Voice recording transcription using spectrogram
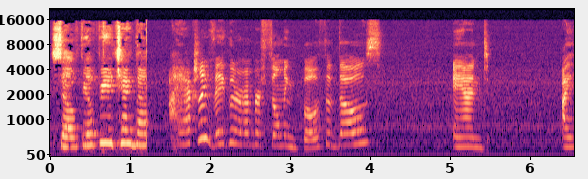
So feel free to check those. I actually vaguely remember filming both of those, and I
